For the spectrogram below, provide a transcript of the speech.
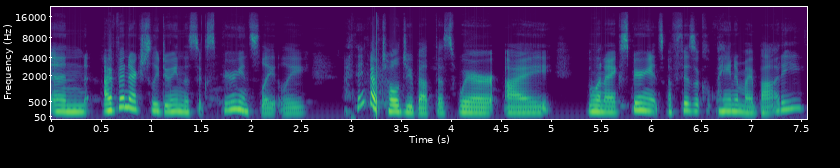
And I've been actually doing this experience lately. I think I've told you about this where I when I experience a physical pain in my body,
